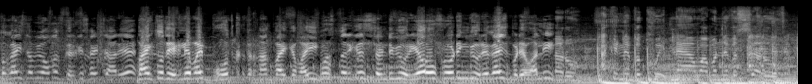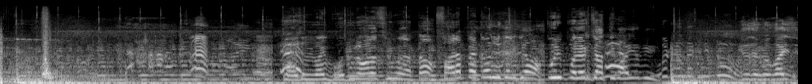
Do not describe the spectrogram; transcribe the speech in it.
तो गाइस अभी वापस घर के साइड जा रहे हैं। बाइक तो देख ले भाई बहुत खतरनाक बाइक है भाई। मस्त तरीके से स्टंट भी हो रही है ऑफ़ रोडिंग भी हो रही है गाइस बढ़िया वाली। तो भाई बहुत बुरा वाला सीन हो जाता। सारा पेट्रोल निकल गया। पूरी पलट जाती भाई अभी। ये देखो गाइस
